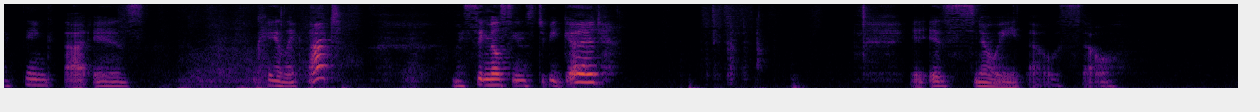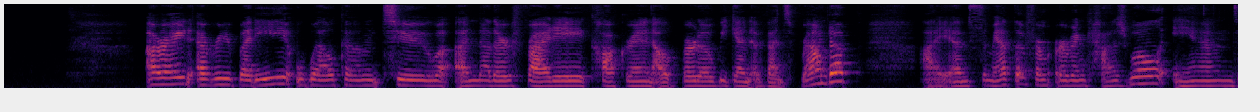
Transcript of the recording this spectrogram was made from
I think that is okay like that. My signal seems to be good. It is snowy though, so. All right, everybody, welcome to another Friday Cochrane Alberta Weekend Events Roundup. I am Samantha from Urban Casual, and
